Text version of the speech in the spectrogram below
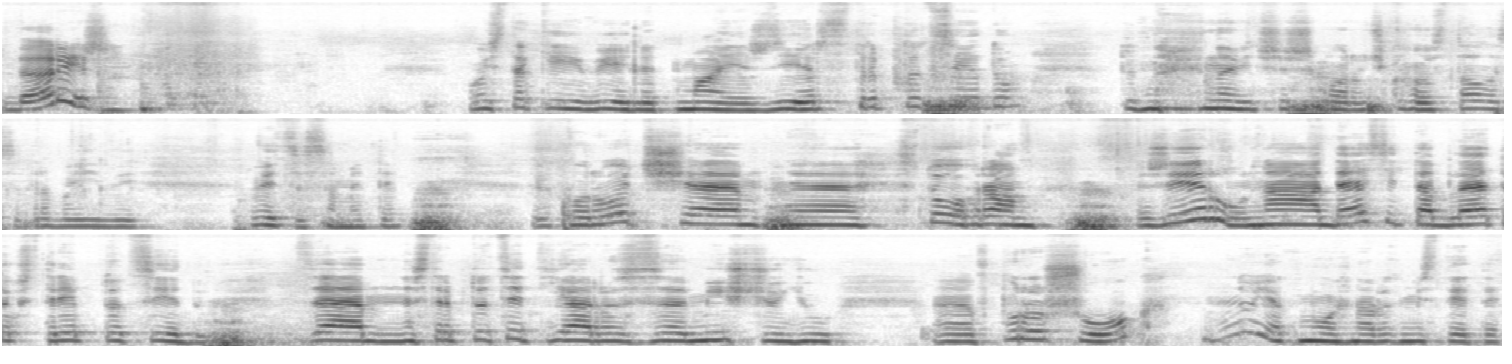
Да, Рижа? Ось такий вигляд має жир з триптоцидом. Тут навіть ще шкварочка осталася, треба її ви- висосамити. Коротше, е, 100 грам жиру на 10 таблеток стриптоциду. Це стриптоцид я розміщую е, в порошок. Ну, як можна розмістити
